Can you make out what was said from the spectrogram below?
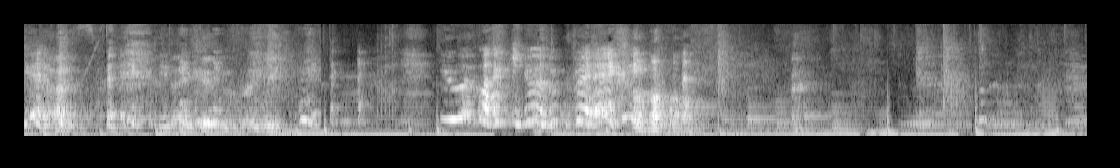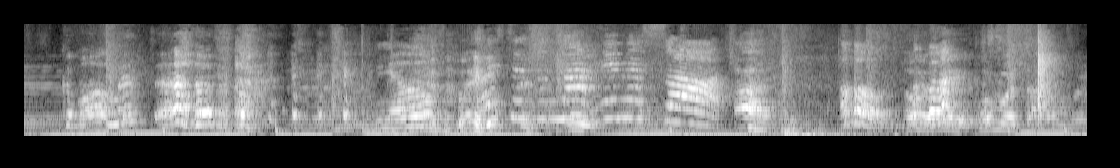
Yes. They couldn't breathe. Wait. This is not Wait. in the sock. Ah. Oh. Oh, wait. One more time. One more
